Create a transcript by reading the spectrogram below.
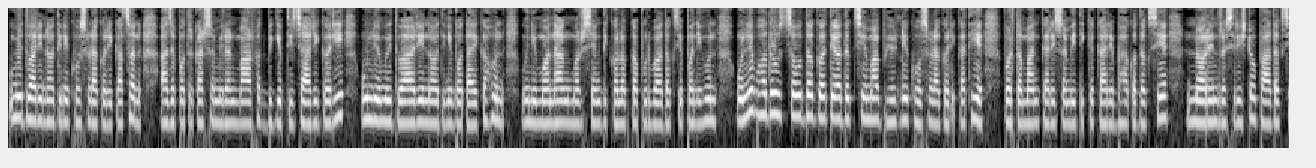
उम्मेद्वारी नदिने घोषणा गरेका छन्। आज पत्रकार सम्मेलन मार्फत विज्ञप्ति जारी गरी उनले उम्मेद्वारी नदिने बताएका हुन्। उनी मनाङ मर्स्याङदी क्लबका पूर्व अध्यक्ष पनि हुन्। उनले भदौ चौध गते अध्यक्षमा भेट्ने घोषणा गरेका थिए। वर्तमान कार्य समितिका कार्यवाहक अध्यक्ष नरेन्द्र श्रेष्ठ उपाध्यक्ष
